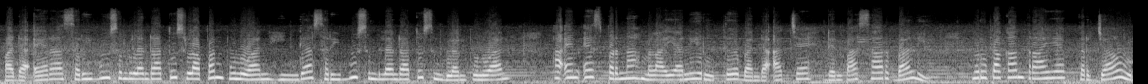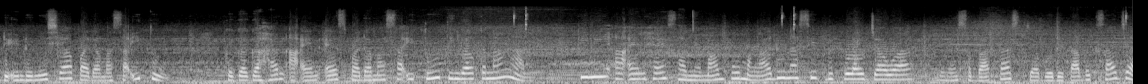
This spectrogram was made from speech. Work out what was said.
Pada era 1980-an hingga 1990-an, ANS pernah melayani rute Banda Aceh dan Pasar Bali, merupakan trayek terjauh di Indonesia pada masa itu. Kegagahan ANS pada masa itu tinggal kenangan. Kini ANS hanya mampu mengadu nasib di Pulau Jawa dengan sebatas Jabodetabek saja.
